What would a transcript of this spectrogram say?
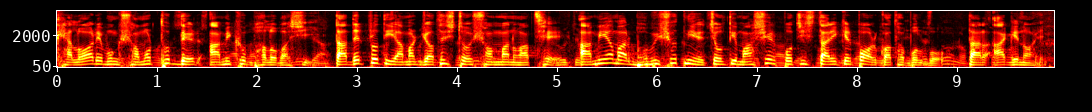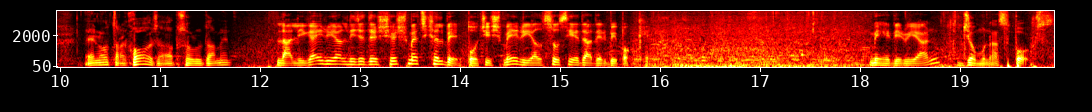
খেলোয়াড় এবং সমর্থকদের আমি খুব ভালোবাসি। তাদের প্রতি আমার যথেষ্ট সম্মানও আছে। আমি আমার ভবিষ্যৎ নিয়ে চলতি মাসের পঁচিশ তারিখের পর কথা বলব তার আগে নয়। En otra cosa, absolutamente. লা লিগায় রিয়াল নিজেদের শেষ ম্যাচ খেলবে পঁচিশ মে রিয়াল সোসিয়েদাদের বিপক্ষে। মেহেদি রিয়ান যমুনা স্পোর্টস।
